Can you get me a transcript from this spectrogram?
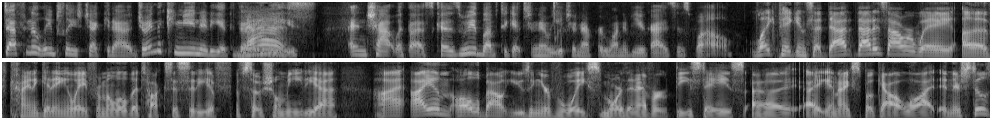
Definitely, please check it out. Join the community at the very yes. least and chat with us because we'd love to get to know each and every one of you guys as well. Like Pagan said, that that is our way of kind of getting away from a little the toxicity of, of social media. I, I am all about using your voice more than ever these days. Uh, I, and I spoke out a lot, and there's still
